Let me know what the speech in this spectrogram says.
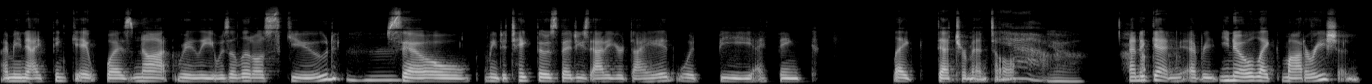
i mean i think it was not really it was a little skewed Mhm. so i mean to take those veggies out of your diet would be i think like detrimental Yeah. Yeah. and again every you know like moderation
